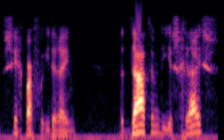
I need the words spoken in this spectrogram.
zichtbaar voor iedereen. De datum die is grijs.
